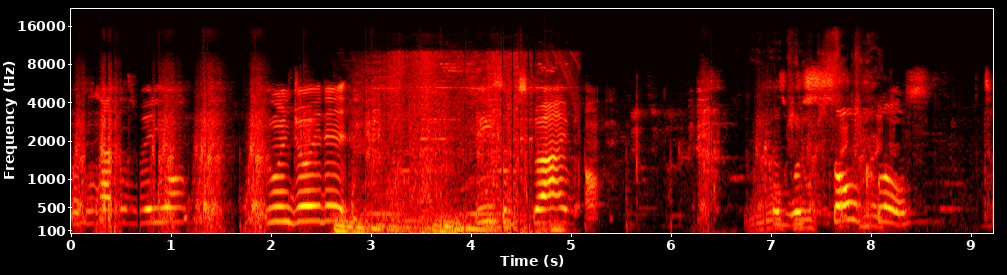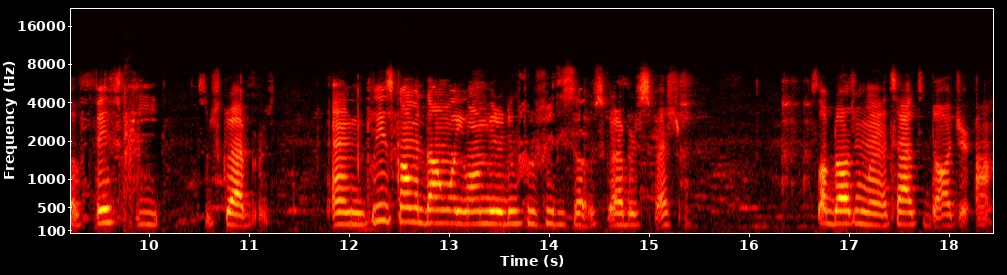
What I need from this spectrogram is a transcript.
looking at this video. If you enjoyed it, please subscribe. Because oh. we're so close to 50 subscribers. And please comment down what you want me to do for 50 subscribers special. Stop dodging my attacks, Dodger. Ah.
